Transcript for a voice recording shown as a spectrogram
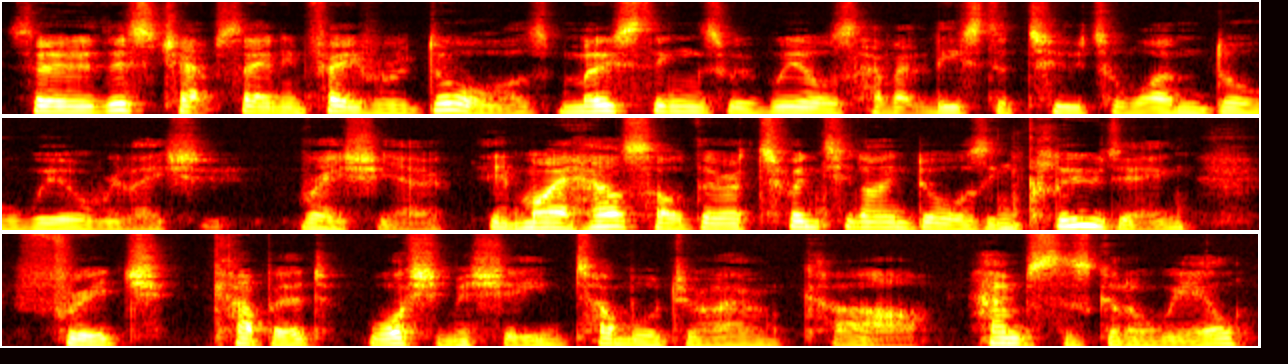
So this chap's saying in favour of doors, most things with wheels have at least a two to one door wheel relation, ratio. In my household, there are 29 doors, including fridge, cupboard, washing machine, tumble dryer, and car. Hamster's got a wheel.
